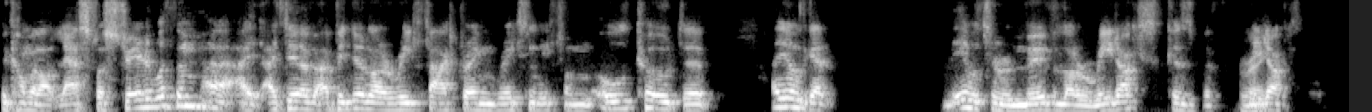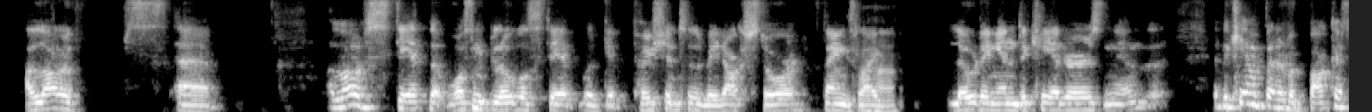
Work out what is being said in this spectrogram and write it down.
become a lot less frustrated with them. Uh, I, I do. I've, I've, been doing a lot of refactoring recently from old code to I'm able to get able to remove a lot of Redux because with right. Redux, a lot of uh, a lot of state that wasn't global state would get pushed into the Redux store. Things like uh-huh. loading indicators, and you know, it became a bit of a bucket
